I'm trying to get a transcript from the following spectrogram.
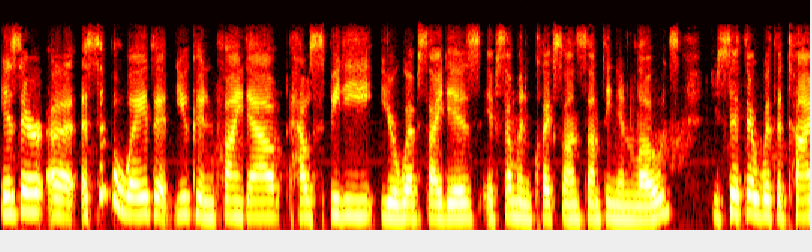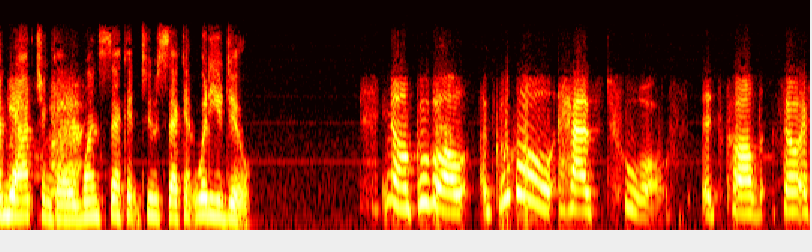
Is there a, a, simple way that you can find out how speedy your website is if someone clicks on something and loads? You sit there with a time yeah. watch and go one second, two second. What do you do? You No, Google Google has tools. It's called so if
